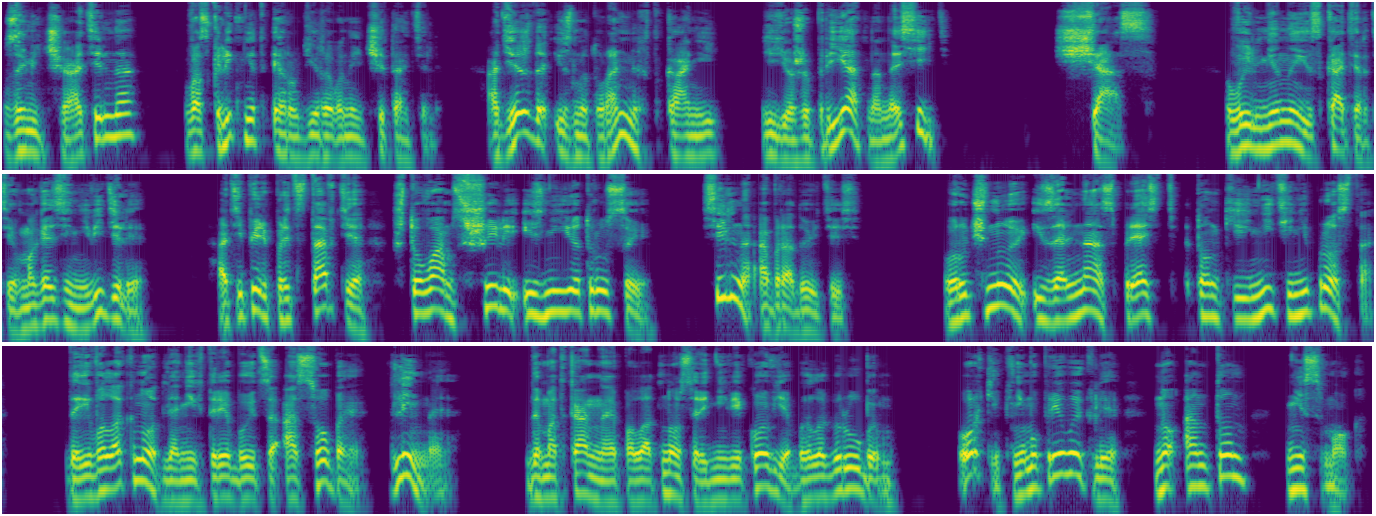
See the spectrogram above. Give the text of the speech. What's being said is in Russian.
«Замечательно!» – воскликнет эрудированный читатель. «Одежда из натуральных тканей. Ее же приятно носить». «Сейчас! Вы льняные скатерти в магазине видели? А теперь представьте, что вам сшили из нее трусы. Сильно обрадуетесь? Вручную из льна спрясть тонкие нити непросто. Да и волокно для них требуется особое, длинное. Домотканное полотно Средневековья было грубым, Орки к нему привыкли, но Антон не смог.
